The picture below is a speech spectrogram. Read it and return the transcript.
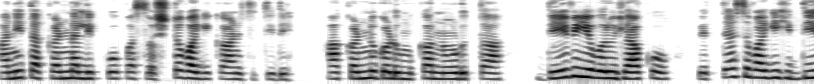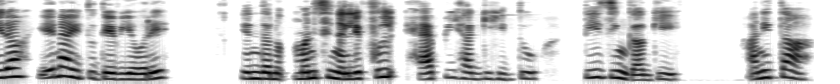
ಅನಿತಾ ಕಣ್ಣಲ್ಲಿ ಕೋಪ ಸ್ಪಷ್ಟವಾಗಿ ಕಾಣಿಸುತ್ತಿದೆ. ಆ ಕಣ್ಣುಗಳು ಮುಖ ನೋಡುತ್ತಾ, ದೇವಿಯವರು ಯಾಕೋ ವ್ಯತ್ಯಾಸವಾಗಿ ಇದ್ದೀರಾ ಏನಾಯಿತು ದೇವಿಯವರೇ? ಎಂದನು ಮನಸ್ಸಿನಲ್ಲಿ ಫುಲ್ ಹ್ಯಾಪಿಯಾಗಿ ಇದ್ದು, ಟೀಸಿಂಗ್ ಆಗಿ. ಅನಿತಾ,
